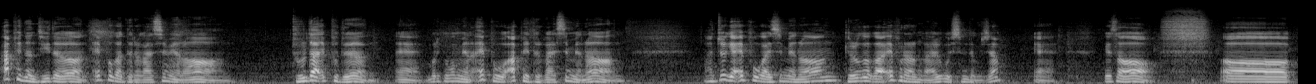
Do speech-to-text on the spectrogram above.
앞이든 뒤든 F가 들어가 있으면은, 둘 다 F든, 예, 뭐 이렇게 보면 F 앞에 들어가 있으면은, 한쪽에 F가 있으면은, 결과가 F라는 거 알고 있습니다. 그죠? 예. 그래서, 어,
